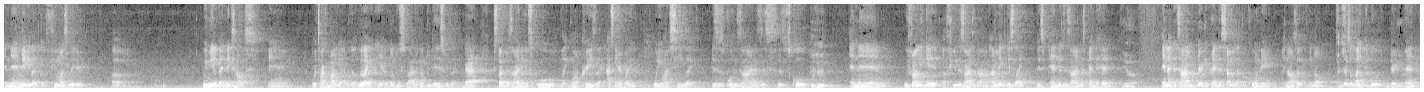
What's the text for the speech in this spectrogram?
And then maybe like a few months later, um, we meet up at Nick's house, and we're talking about yeah, we're, gonna, we're like yeah, we're gonna do slides, we're gonna do this, we're like that. We start designing in school, like going crazy, like asking everybody, what do you want to see? Like, is this a cool design? Is this is this cool? Mm-hmm. And then we finally get a few designs down. I make this like this panda design, this panda head. Yeah. And at the time, Dirty Panda sounded like a cool name. And I was like, you know, there's a lot you could do with Dirty Panda.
